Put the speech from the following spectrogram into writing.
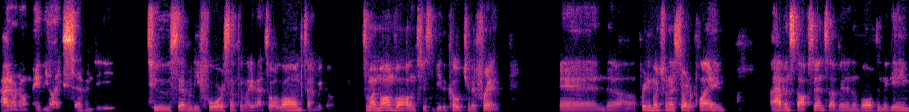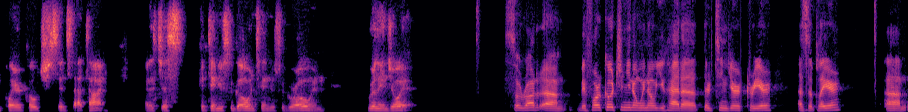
I don't know, maybe like 70 274, something like that. So a long time ago. So my mom volunteers to be the coach and a friend. And uh, pretty much when I started playing, I haven't stopped since. I've been involved in the game, player coach since that time. And it just continues to go and continues to grow and really enjoy it. So, Rod, um, before coaching, you know, we know you had a 13 year career as a player. Um,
